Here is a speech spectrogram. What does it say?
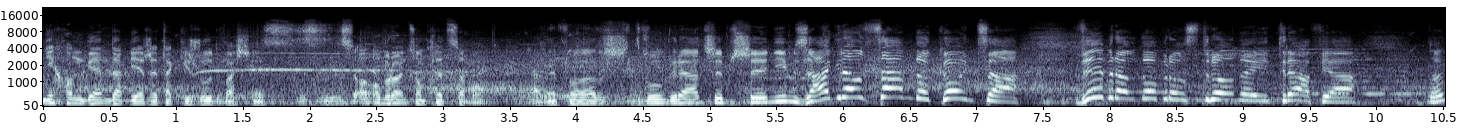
niech Hongenda bierze taki rzut właśnie z, z, z obrońcą przed sobą. Ale Forsz, dwóch graczy przy nim, zagrał sam do końca. Wybrał dobrą stronę i trafia. No,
